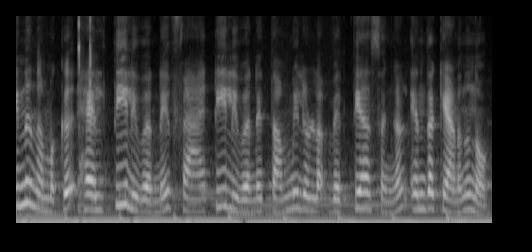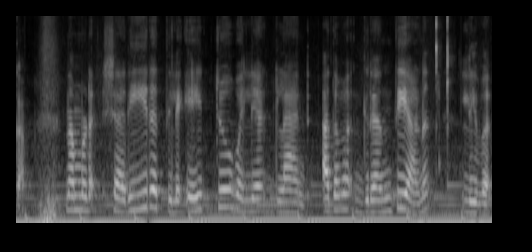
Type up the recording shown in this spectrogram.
ഇന്ന് നമുക്ക് ഹെൽത്തി ലിവറിനെ ഫാറ്റി ലിവറിനെ തമ്മിലുള്ള വ്യത്യാസങ്ങൾ എന്തൊക്കെയാണെന്ന് നോക്കാം. നമ്മുടെ ശരീരത്തിലെ ഏറ്റവും വലിയ ഗ്ലാൻഡ് അഥവാ ഗ്രന്ഥിയാണ് ലിവർ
